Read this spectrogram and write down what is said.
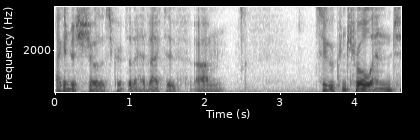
I can just show the script that I have active um, to control and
